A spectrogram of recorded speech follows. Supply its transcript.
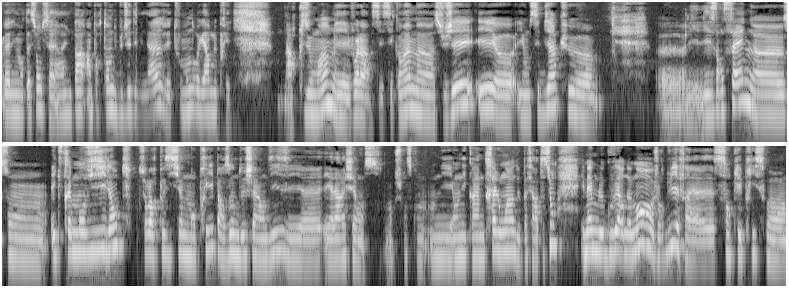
l'alimentation, c'est une part importante du budget des ménages et tout le monde regarde le prix. Alors plus ou moins, mais voilà, c'est quand même un sujet et, et on sait bien que euh, les, les, enseignes euh, sont extrêmement vigilantes sur leur positionnement prix par zone de chalandise et, euh, et à la référence. Donc je pense qu'on est, on est quand même très loin de pas faire attention. Et même le gouvernement aujourd'hui, enfin, sans que les prix soient,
